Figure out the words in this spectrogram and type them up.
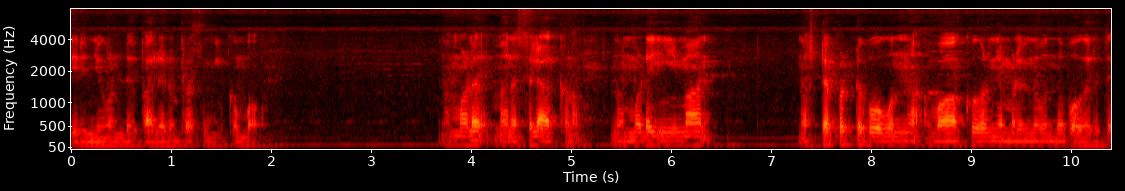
തിരിഞ്ഞുകൊണ്ട് പലരും പ്രസംഗിക്കുമ്പോൾ നമ്മൾ മനസ്സിലാക്കണം. നമ്മുടെ ഈമാൻ നഷ്ടപ്പെട്ടു പോകുന്ന വാക്കുകൾ നമ്മളിൽ നിന്ന് വന്നു പോകരുത്.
